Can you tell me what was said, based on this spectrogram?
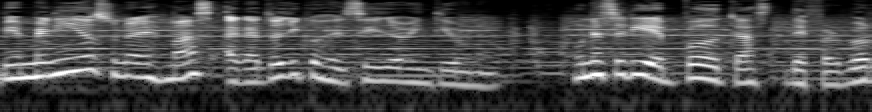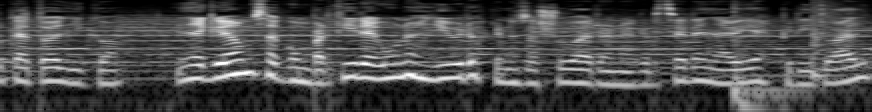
Bienvenidos una vez más a Católicos del siglo XXI, una serie de podcasts de fervor católico en la que vamos a compartir algunos libros que nos ayudaron a crecer en la vida espiritual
